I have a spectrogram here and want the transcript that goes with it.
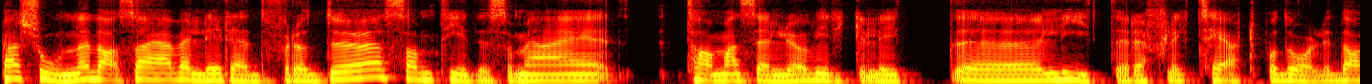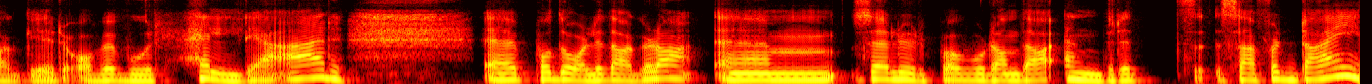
Personlig da, så er jeg veldig redd for å dø, samtidig som jeg tar meg selv i å virke litt uh, lite reflektert på dårlige dager over hvor heldig jeg er. uh, på dårlige dager. Da. Så jeg lurer på hvordan det har endret seg for deg.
